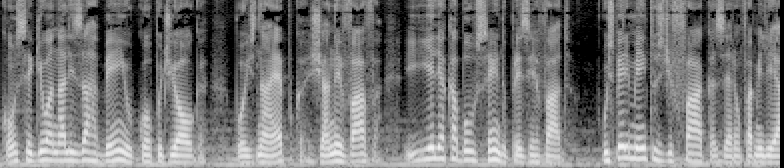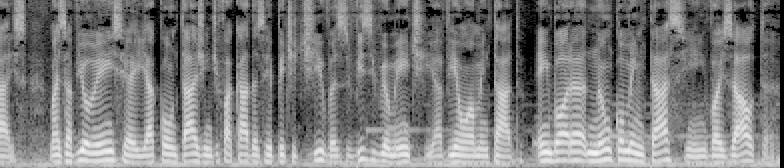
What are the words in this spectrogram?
conseguiu analisar bem o corpo de Olga, pois na época já nevava e ele acabou sendo preservado. Os experimentos de facas eram familiares, mas a violência e a contagem de facadas repetitivas visivelmente haviam aumentado. Embora não comentasse em voz alta,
